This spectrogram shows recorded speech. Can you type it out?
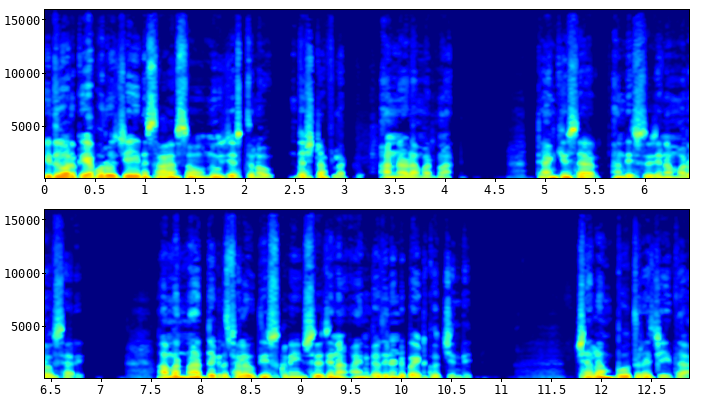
ఇదివరకు ఎవరూ చేయని సాహసం నువ్వు చేస్తున్నావు. బెస్ట్ ఆఫ్ లక్ అన్నాడు అమర్నాథ్. థ్యాంక్ యూ సార్ అంది సృజన మరోసారి. అమర్నాథ్ దగ్గర సెలవు తీసుకుని సృజన ఆయన గది నుండి బయటకు వచ్చింది. చలం బూత్ రచయిత.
